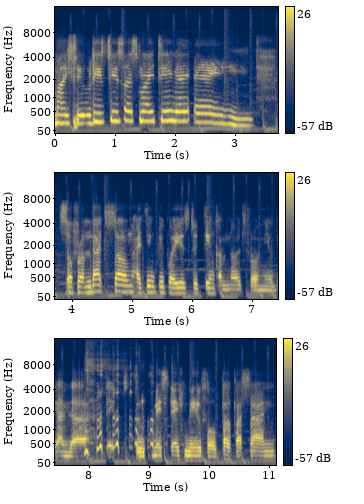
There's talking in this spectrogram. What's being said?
my shield is Jesus' mighty name. So from that song, I think people used to think I'm not from Uganda. they used to mistake me for Papa San,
